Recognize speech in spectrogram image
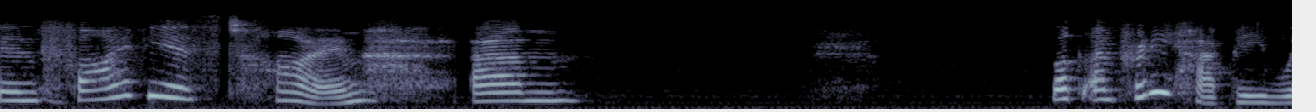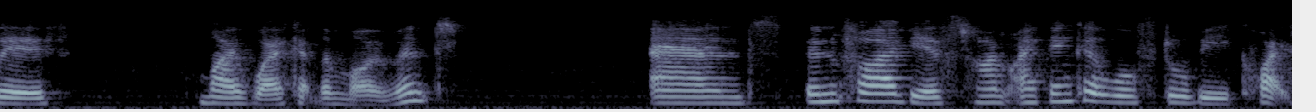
in five years' time, um, look, I'm pretty happy with my work at the moment. And in five years' time, I think it will still be quite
